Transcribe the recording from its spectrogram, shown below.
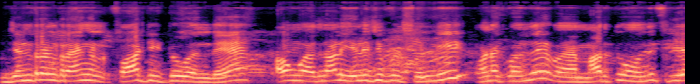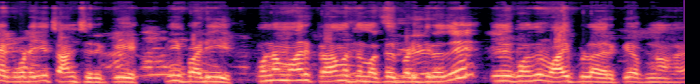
ஜென்ரல் ரேங்க் ஃபார்ட்டி டூ வந்தேன் அவங்க அதனால எலிஜிபிள் சொல்லி உனக்கு வந்து மருத்துவம் வந்து ஃப்ரீயாக கிடைக்க சான்ஸ் இருக்கு. நீ படி. உன்ன மாதிரி கிராமத்து மக்கள் படிக்கிறது இதுக்கு வந்து வாய்ப்புலாம் இருக்கு அப்படின்னாங்க.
